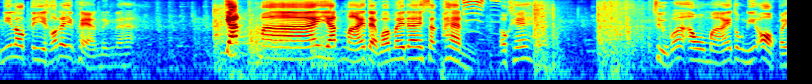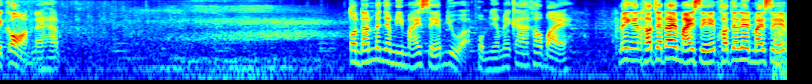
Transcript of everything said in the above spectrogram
งี้เราตีเขาได้อีกแผ่นหนึ่งนะฮะ ยัดไม้ ยัดไม้แต่ว่าไม่ได้สักแผ่น โอเค ถือว่าเอาไม้ตรงนี้ออกไปก่อนนะครับ ตอนนั้นมันยังมีไม้เซฟอยู่อะผมยังไม่กล้าเข้าไป ไม่งั้นเขาจะได้ไม้เซฟเขาจะเล่นไม้เซฟ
